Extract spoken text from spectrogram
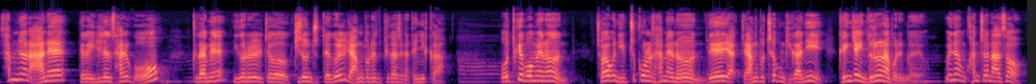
3년 안에 내가 1년 살고 음. 그다음에 이거를 저 기존 주택을 양도해도 비과세가 되니까 어. 어떻게 보면은 조합은 입주권을 사면은 네. 내 양도 처분 기간이 굉장히 늘어나 버린 거예요. 음. 왜냐하면 관쳐 나서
